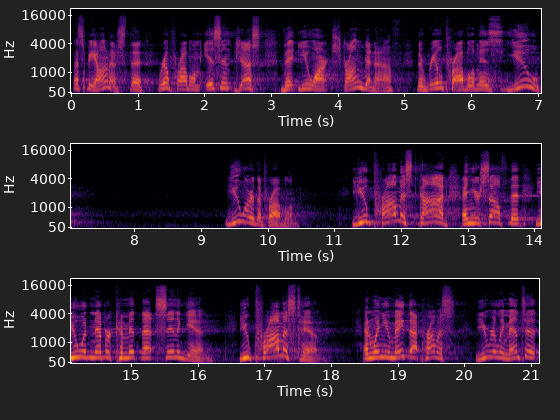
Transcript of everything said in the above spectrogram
Let's be honest, the real problem isn't just that you aren't strong enough. The real problem is you. You are the problem. You promised God and yourself that you would never commit that sin again. You promised Him. And when you made that promise, you really meant it.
